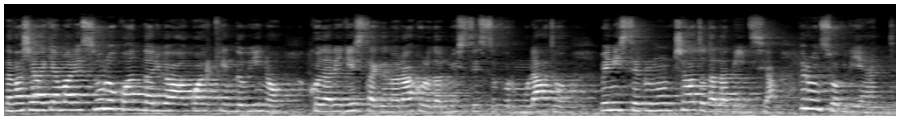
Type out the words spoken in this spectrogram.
la faceva chiamare solo quando arrivava qualche indovino con la richiesta che un oracolo da lui stesso formulato venisse pronunciato dalla Pizia per un suo cliente.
